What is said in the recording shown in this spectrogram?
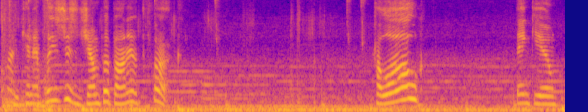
Come on, can I please just jump up on it? What the fuck? Hello? Thank you.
